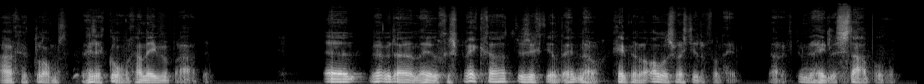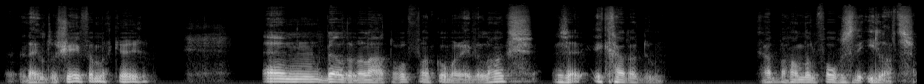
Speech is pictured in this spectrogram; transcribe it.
aangeklampt. Hij zegt, kom, we gaan even praten. En we hebben daar een heel gesprek gehad. Toen zegt hij aan het eind, nou, geef me nou alles wat je ervan hebt. Nou, hij heeft toen een hele stapel, een heel dossier van me gekregen. En belde me later op van, kom maar even langs. En zei, ik ga dat doen. Ik ga het behandelen volgens de ILATS.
